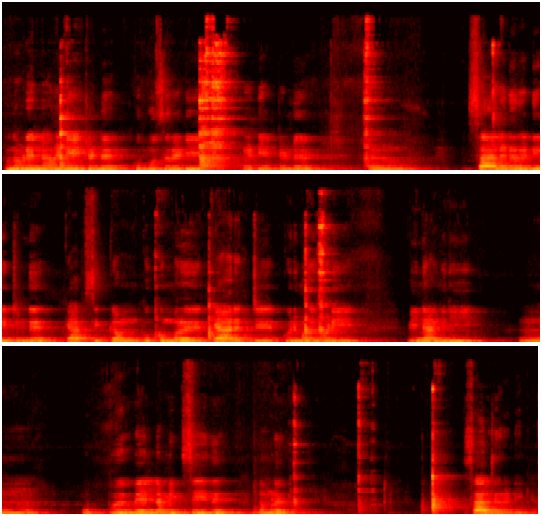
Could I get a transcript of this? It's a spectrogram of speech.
അപ്പോൾ നമ്മുടെ എല്ലാം റെഡി ആയിട്ടുണ്ട്. കുബൂസ് റെഡി റെഡി ആയിട്ടുണ്ട്. സാലഡ് റെഡി ആയിട്ടുണ്ട്. ക്യാപ്സിക്കം കുക്കുംബർ ക്യാരറ്റ് കുരുമുളക് പൊടി വിനാഗിരി ഉപ്പ് ഇവയെല്ലാം മിക്സ് ചെയ്ത് നമ്മൾ സാലഡ് റെഡി ആക്കാം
